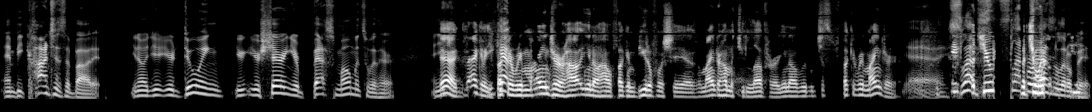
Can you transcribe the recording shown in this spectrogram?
and be conscious about it. You know, you're, you're doing, you're, you're sharing your best moments with her. And you- Yeah, exactly. you fucking can't- remind her how you know how fucking beautiful she is. Remind her how much you love her. You know, just fucking remind her. Yeah, See, slap, but you- slap but her you ass a little be- bit.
